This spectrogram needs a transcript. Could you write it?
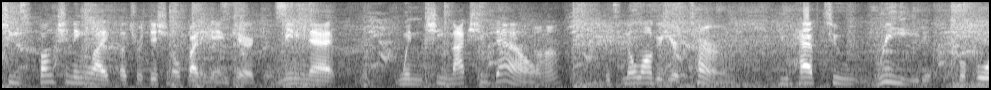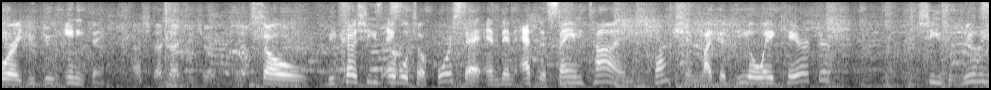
She's functioning like a traditional fighting game character, meaning that when she knocks you down, Uh huh. it's no longer your turn. You have to read before you do anything. That's, that's actually true. Yeah. So because she's able to force that and then at the same time function like a DOA character, she's really,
